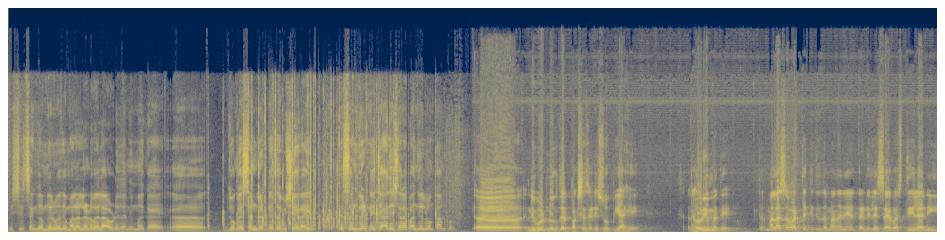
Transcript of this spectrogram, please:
निश्चित संगमनेरमध्ये मला लढवायला आवडेल आणि मग काय जो काही संघटनेचा विषय राहील तर संघटनेच्या आदेशाला बांधील लावून काम करू. निवडणूक जर पक्षासाठी सोपी आहे राहुरीमध्ये तर मला असं वाटतं की तिथं माननीय कडिले साहेब असतील आणि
